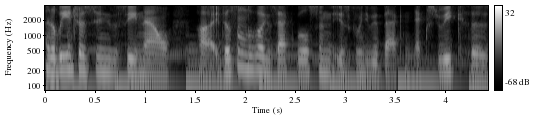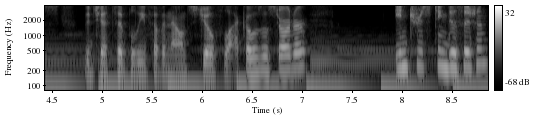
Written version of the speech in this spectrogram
It'll be interesting to see now. Uh, it doesn't look like Zach Wilson is going to be back next week because the Jets, I believe, have announced Joe Flacco as a starter. interesting decision.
